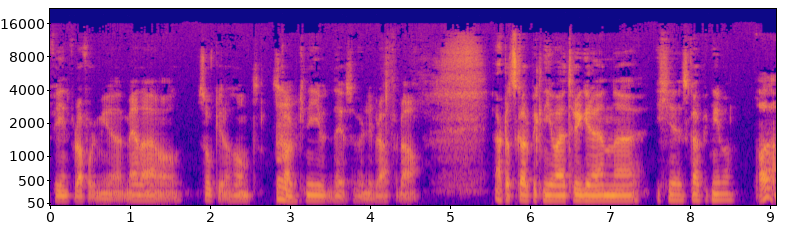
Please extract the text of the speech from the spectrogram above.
fint, for da får du mye med deg, og sukker og sånt. Skarp Mm. kniv, det er jo selvfølgelig bra, for da Jeg har hørt at skarpe kniver er tryggere enn uh, ikke skarpe kniver. Å ja.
